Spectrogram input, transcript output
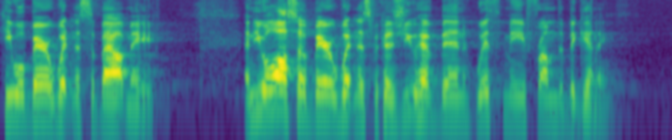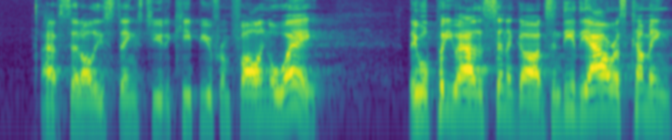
he will bear witness about me. And you will also bear witness because you have been with me from the beginning. I have said all these things to you to keep you from falling away. They will put you out of the synagogues. Indeed, the hour is coming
